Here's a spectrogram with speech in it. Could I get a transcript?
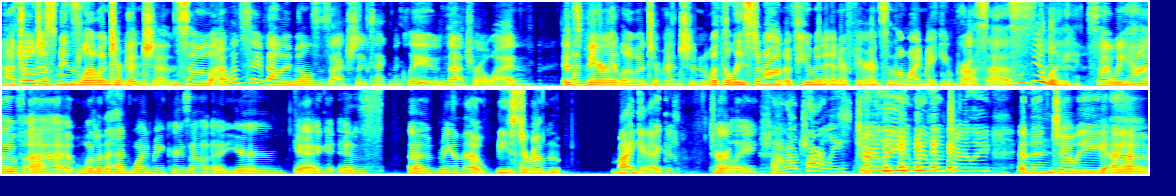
Natural just means low intervention. So I would say Valley Mills is actually technically natural wine. It's very low intervention with the least amount of human interference in the winemaking process. Really? So we have uh, one of the head winemakers out at your gig is a man that used to run my gig, Charlie. Shout out Charlie. Charlie, we love Charlie. And then Joey uh,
